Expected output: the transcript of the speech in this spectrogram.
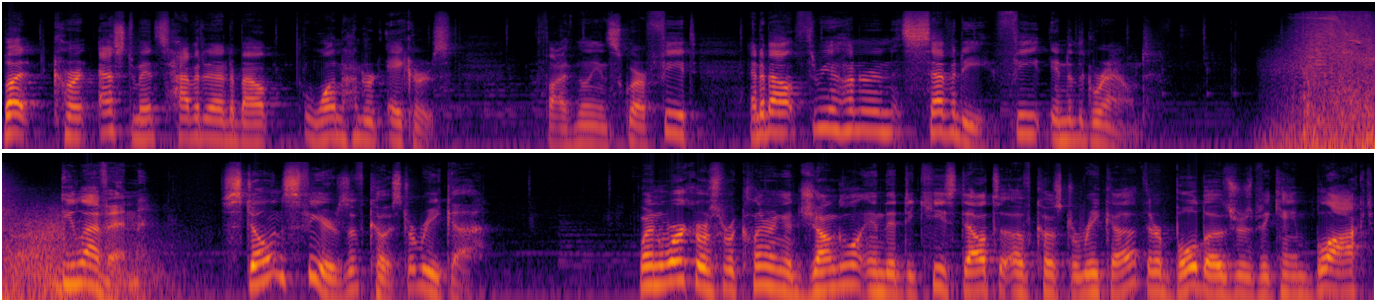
but current estimates have it at about 100 acres, 5 million square feet, and about 370 feet into the ground. 11. Stone spheres of Costa Rica. When workers were clearing a jungle in the Diquís Delta of Costa Rica, their bulldozers became blocked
